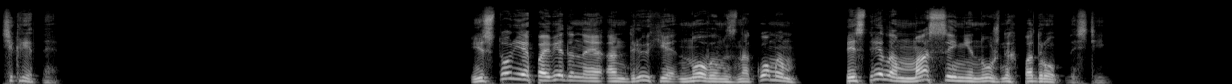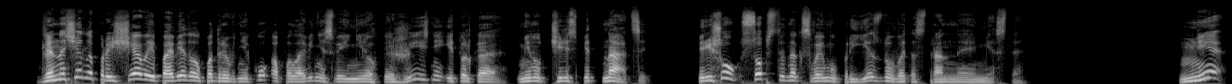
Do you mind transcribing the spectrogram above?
Секретная. История, поведанная Андрюхе новым знакомым, пестрела массой ненужных подробностей. Для начала Прыщавый поведал подрывнику о половине своей нелегкой жизни и только минут через пятнадцать перешел, собственно, к своему приезду в это странное место. Мне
